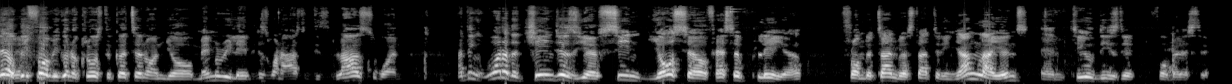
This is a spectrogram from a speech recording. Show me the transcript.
Yeah. before we're going to close the curtain on your memory lane, I just want to ask you this last one. I think, what are the changes you have seen yourself as a player from the time you started in Young Lions until this date for Balestier?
